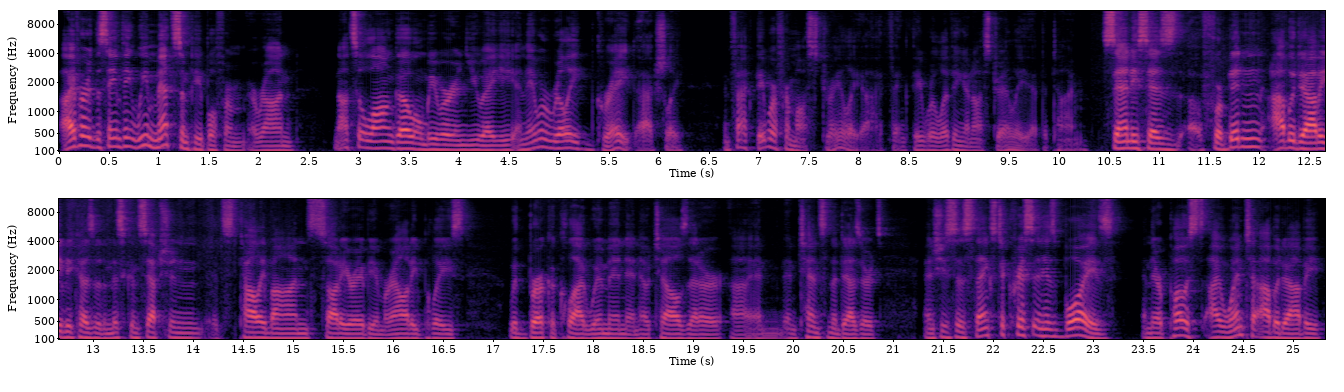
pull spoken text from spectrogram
I've heard the same thing. We met some people from Iran not so long ago when we were in UAE, and they were really great, actually. In fact, they were from Australia, I think. They were living in Australia at the time. Sandy says, uh, forbidden Abu Dhabi because of the misconception it's Taliban, Saudi Arabia morality police with burqa clad women and hotels that are, uh, and, and tents in the deserts. And she says, thanks to Chris and his boys and their posts, I went to Abu Dhabi.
